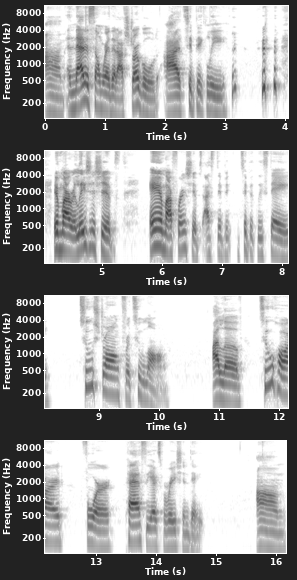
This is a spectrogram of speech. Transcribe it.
Um, and that is somewhere that i've struggled. I typically in my relationships and my friendships i typically stay too strong for too long. I love too hard for past the expiration date. Um,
